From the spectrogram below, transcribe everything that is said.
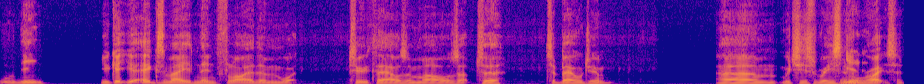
you get your eggs made and then fly them what two thousand miles up to to Belgium, um, which is reasonable, Yeah. right? So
